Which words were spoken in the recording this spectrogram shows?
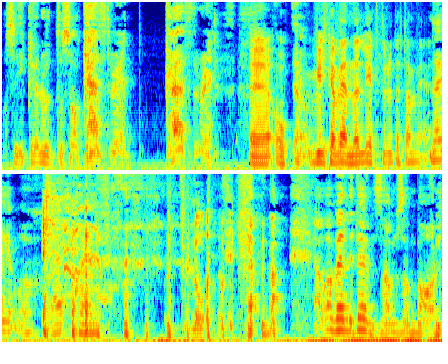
Och så gick jag runt och sa Catherine, Catherine. Eh, och Ja. vilka vänner lekte du detta med? Nej, jag var sj- själv. Förlåt. jag var väldigt ensam som barn.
